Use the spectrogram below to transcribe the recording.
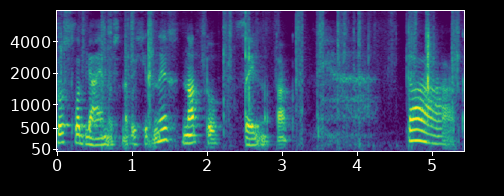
розслабляємось на вихідних надто сильно. Так. Так.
